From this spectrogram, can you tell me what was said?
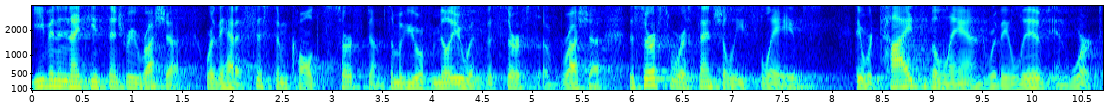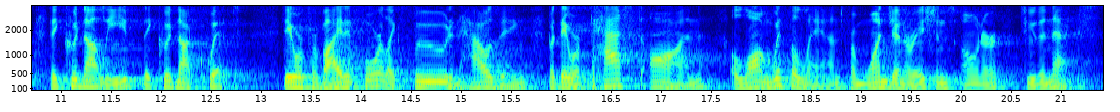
Even in 19th century Russia, where they had a system called serfdom. Some of you are familiar with the serfs of Russia. The serfs were essentially slaves. They were tied to the land where they lived and worked. They could not leave, they could not quit. They were provided for, like food and housing, but they were passed on along with the land from one generation's owner to the next.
